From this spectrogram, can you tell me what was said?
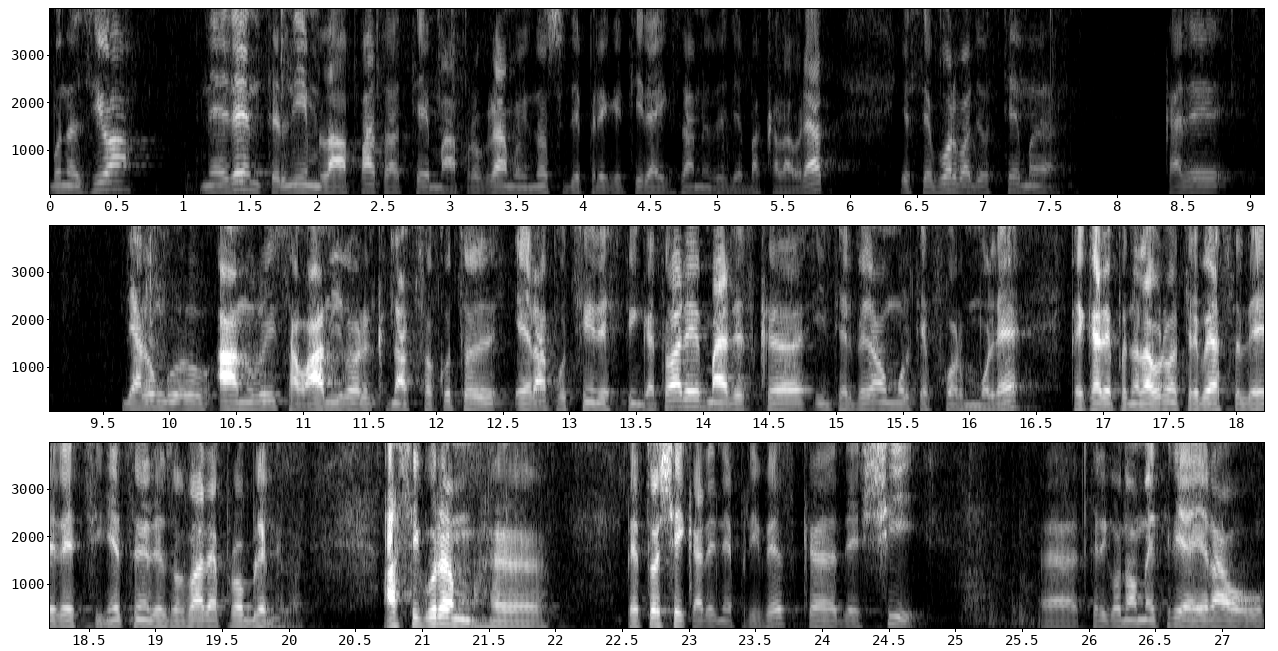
Bună ziua! Ne reîntâlnim la a patra temă a programului nostru de pregătire a examenului de bacalaureat. Este vorba de o temă care de-a lungul anului sau anilor când ați făcut-o era puțin respingătoare, mai ales că interveneau multe formule pe care până la urmă trebuia să le rețineți în rezolvarea problemelor. Asigurăm uh, pe toți cei care ne privesc că, deși uh, trigonometria era o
